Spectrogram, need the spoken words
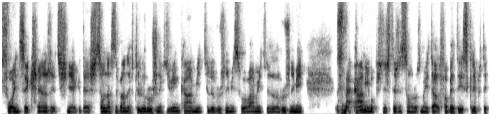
słońce, księżyc, śnieg, deszcz, są nazywane w tylu różnych dźwiękami, tylu różnymi słowami, tylu różnymi znakami, bo przecież też są rozmaite alfabety i skrypty.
